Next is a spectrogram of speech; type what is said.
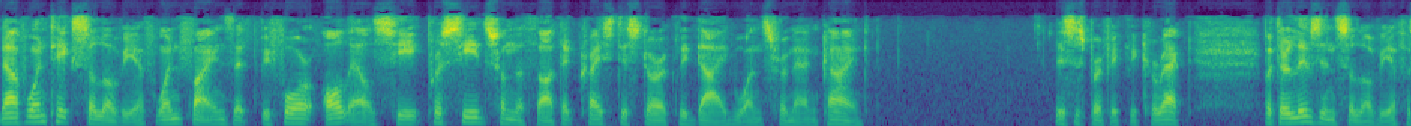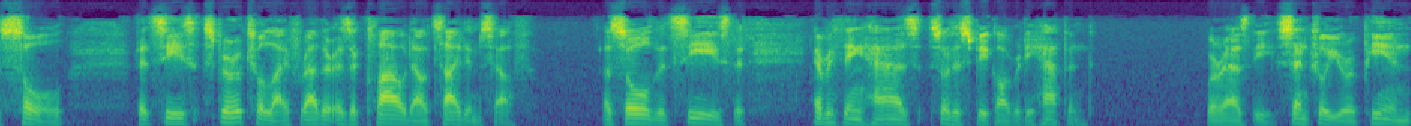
Now, if one takes Soloviev, one finds that before all else he proceeds from the thought that Christ historically died once for mankind. This is perfectly correct, but there lives in Soloviev a soul that sees spiritual life rather as a cloud outside himself, a soul that sees that everything has, so to speak, already happened, whereas the Central European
